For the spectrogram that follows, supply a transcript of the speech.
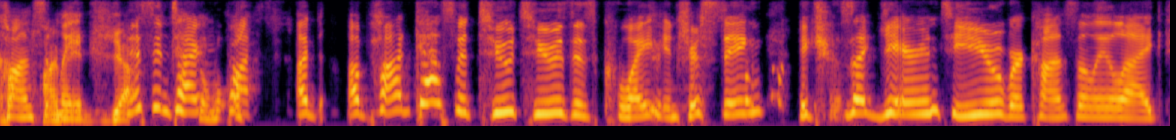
I constantly. mean, yeah. This entire whole- po- a, a podcast with two twos is quite interesting because I guarantee you we're constantly like,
